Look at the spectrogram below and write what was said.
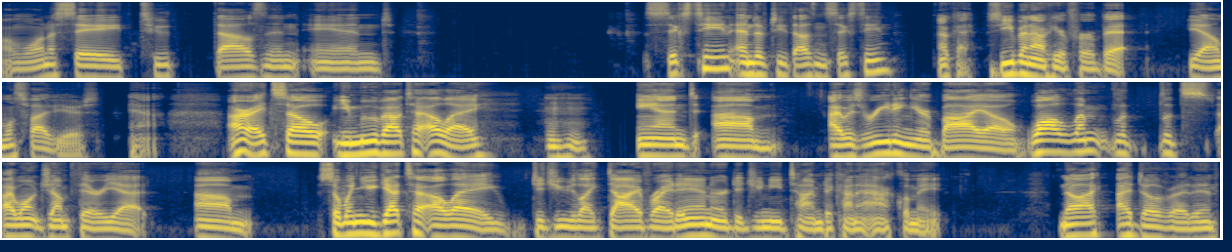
I want to say 2016, end of 2016. Okay. So you've been out here for a bit. Yeah, almost 5 years. Yeah. All right. So you move out to LA hmm and um I was reading your bio. Well, let, let let's I won't jump there yet. Um so when you get to LA, did you like dive right in or did you need time to kind of acclimate? No, I, I dove right in.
